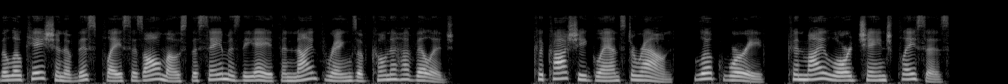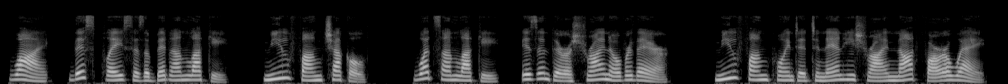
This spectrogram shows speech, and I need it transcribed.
the location of this place is almost the same as the 8th and ninth rings of Konoha village. Kakashi glanced around. Look worried. Can my lord change places? Why, this place is a bit unlucky. Mu Feng chuckled. What's unlucky? Isn't there a shrine over there? Mu Feng pointed to Nanhi Shrine not far away.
